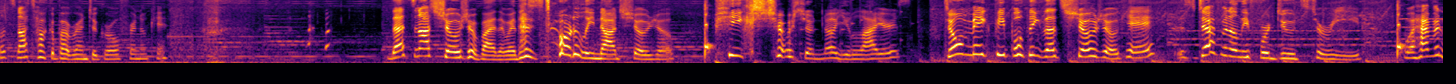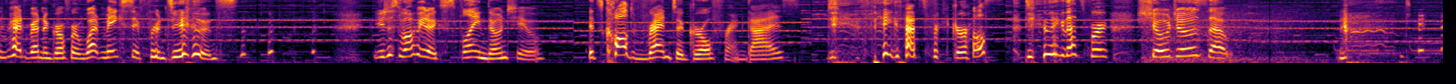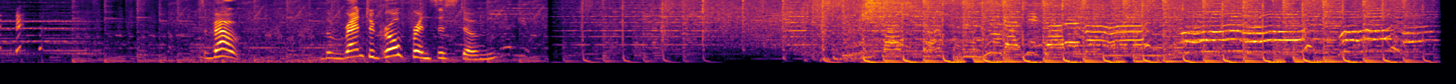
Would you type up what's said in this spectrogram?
Let's not talk about rent a girlfriend, okay? That's not shoujo, by the way. That is totally not shoujo. Peak shoujo. No, you liars. Don't make people think that's shoujo, okay? It's definitely for dudes to read. Well, I haven't read Rent a Girlfriend. What makes it for dudes? you just want me to explain, don't you? It's called Rent a Girlfriend, guys. Do you think that's for girls? Do you think that's for shoujos that... about the Rent a Girlfriend system.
